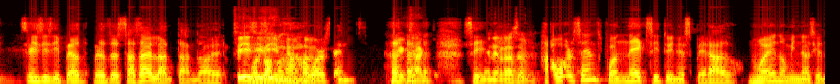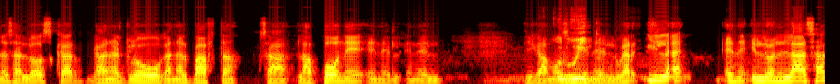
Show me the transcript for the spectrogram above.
Sí, sí, sí, pero, te estás adelantando. A ver, sí, sí, sí, a Howard Sands. Exacto. sí. Tienes razón. Howard Sands fue un éxito inesperado. Nueve nominaciones al Oscar, gana el Globo, gana el BAFTA. O sea, la pone en el, en el digamos, en el lugar. Y, la, y lo enlaza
